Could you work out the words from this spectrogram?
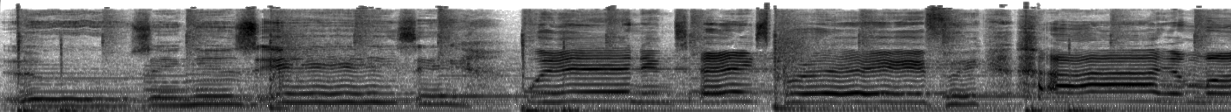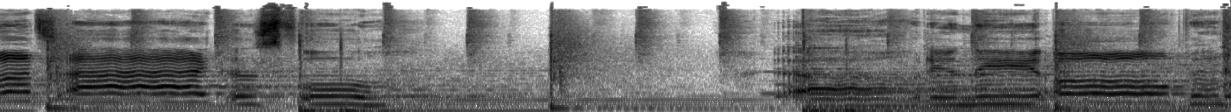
Losing is easy, winning takes bravery. I am a tiger's fool. In the open,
